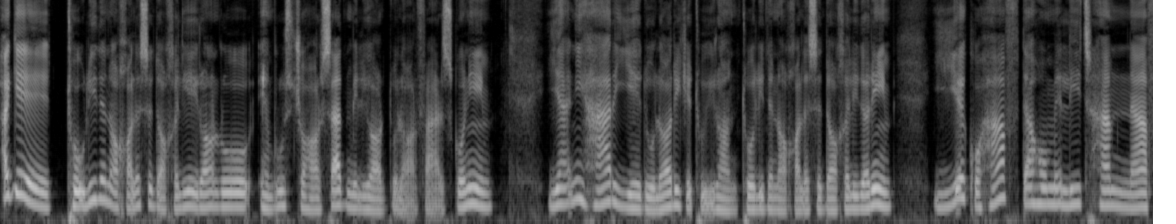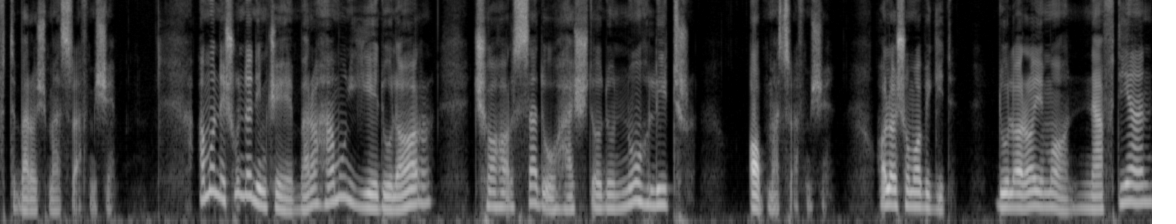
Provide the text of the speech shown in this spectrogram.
اگه تولید ناخالص داخلی ایران رو امروز 400 میلیارد دلار فرض کنیم یعنی هر یه دلاری که تو ایران تولید ناخالص داخلی داریم یک و هفت دهم لیتر هم نفت براش مصرف میشه. اما نشون دادیم که برای همون یه دلار 489 لیتر آب مصرف میشه. حالا شما بگید دلارای ما نفتی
